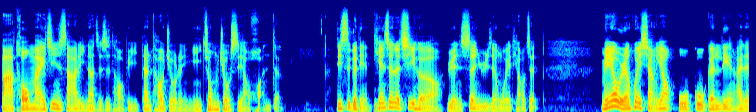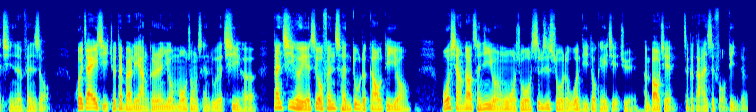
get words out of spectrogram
把头埋进沙里那只是逃避，但逃久了你终究是要还的。第四个点，天生的契合啊，远胜于人为调整。没有人会想要无故跟恋爱的情人分手，会在一起就代表两个人有某种程度的契合，但契合也是有分程度的高低哦。我想到曾经有人问我说：“是不是所有的问题都可以解决？”很抱歉，这个答案是否定的，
